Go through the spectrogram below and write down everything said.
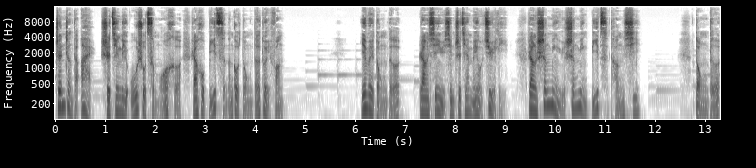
真正的爱是经历无数次磨合，然后彼此能够懂得对方。因为懂得，让心与心之间没有距离，让生命与生命彼此疼惜。懂得。”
